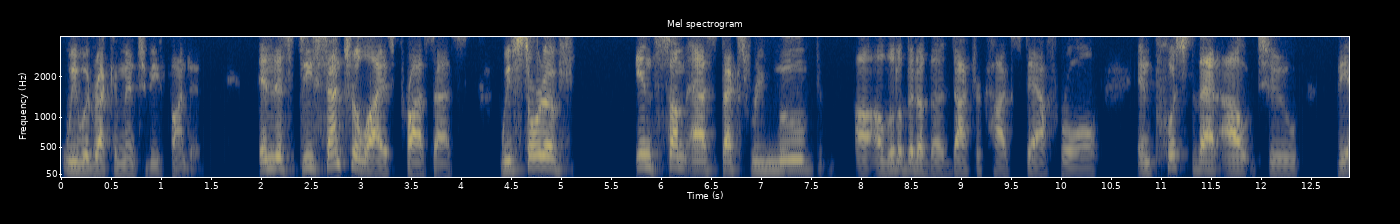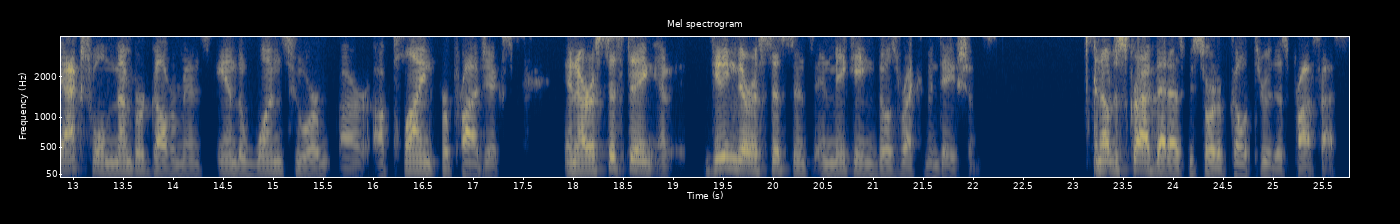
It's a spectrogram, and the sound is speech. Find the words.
we would recommend to be funded. In this decentralized process, we've sort of, in some aspects, removed a, a little bit of the DRCOG staff role and pushed that out to the actual member governments and the ones who are, are applying for projects and are assisting, getting their assistance in making those recommendations. And I'll describe that as we sort of go through this process.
